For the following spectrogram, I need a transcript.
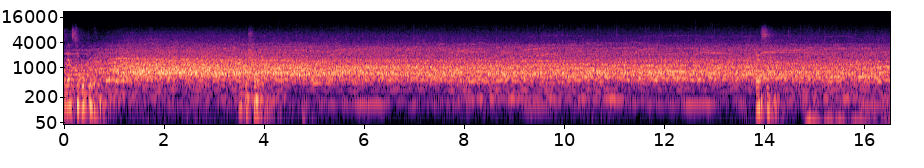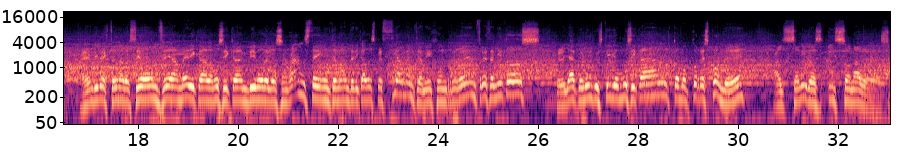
Merci beaucoup. En directo una versión de América, la música en vivo de los Ramstein, un tema dedicado especialmente a mi hijo Rubén, 13 añitos, pero ya con un gustillo musical como corresponde ¿eh? al sonidos y sonados.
